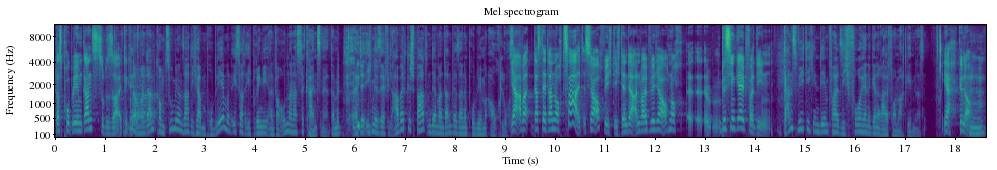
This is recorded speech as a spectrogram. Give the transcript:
das Problem ganz zu beseitigen. Genau, Mandant kommt zu mir und sagt, ich habe ein Problem und ich sage, ich bringe dich einfach um, dann hast du keins mehr. Damit hätte ich mir sehr viel Arbeit gespart und der Mandant wäre seine Probleme auch los. Ja, aber dass der dann noch zahlt, ist ja auch wichtig, denn der Anwalt will ja auch noch äh, ein bisschen Geld verdienen. Ganz wichtig in dem Fall, sich vorher eine Generalvollmacht geben lassen. Ja, genau. Und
